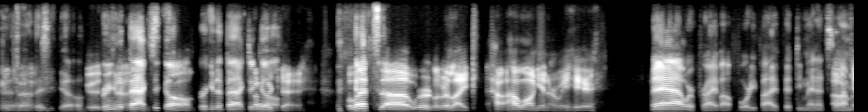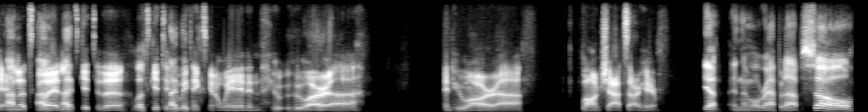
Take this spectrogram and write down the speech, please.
good there you go. Good Bringing times. it back to golf. Bringing it back to golf. Okay. Well, let's, uh, we're, we're like, how, how long in are we here? Yeah, we're probably about 45, 50 minutes. So okay, I'm, I'm, let's go I'm, ahead. let's get to the, let's get to who I we think, think's going to win and who, who are, uh, and who are, uh, long shots are here. Yep, and then we'll wrap it up. So,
